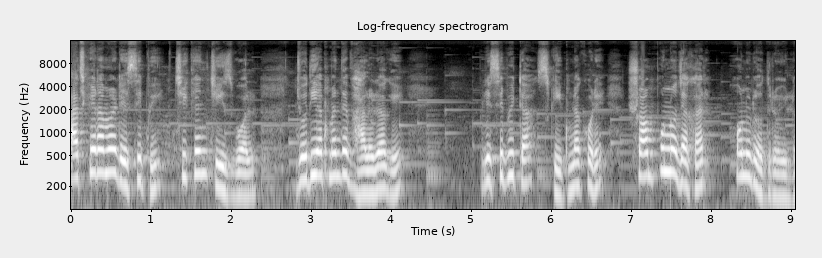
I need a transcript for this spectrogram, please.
আজকের আমার রেসিপি চিকেন চিজ বল যদি আপনাদের ভালো লাগে রেসিপিটা স্কিপ না করে সম্পূর্ণ দেখার অনুরোধ রইল।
